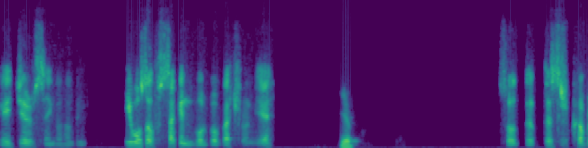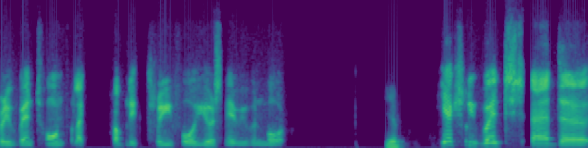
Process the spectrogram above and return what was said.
Major Singh or something. He was a Second World War veteran. Yeah. Yep. So the, this recovery went on for like probably three, four years, maybe even more. Yep. He actually went and uh,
